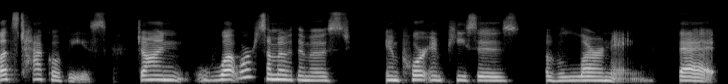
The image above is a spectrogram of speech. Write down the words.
let's tackle these. John, what were some of the most important pieces of learning that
